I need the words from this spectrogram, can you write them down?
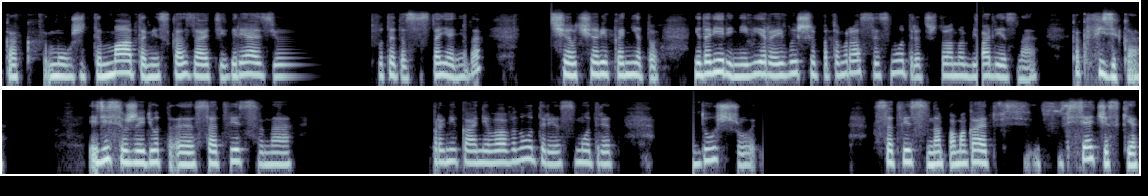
как может и матами сказать, и грязью, вот это состояние, да, у человека нету. Недоверия, ни веры, и выше потом раз и смотрят, что оно бесполезное, как физика. И здесь уже идет, э, соответственно, проникание вовнутрь, смотрят душу, соответственно, помогает всячески,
